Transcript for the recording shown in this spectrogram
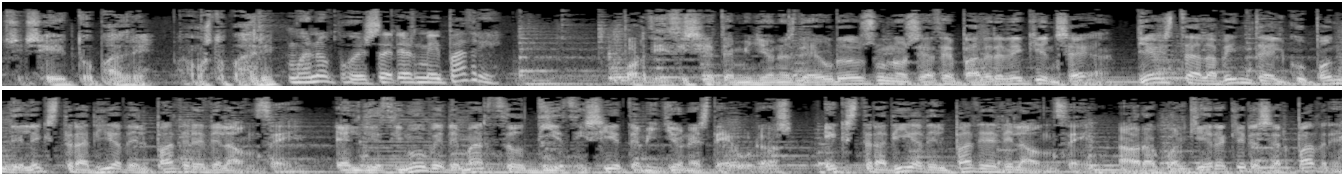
Sí, sí, tu padre. Vamos, tu padre. Bueno, pues eres mi padre. Por 17 millones de euros uno se hace padre de quien sea. Ya está a la venta el cupón del Extra Día del Padre de la ONCE. El 19 de marzo, 17 millones de euros. Extra Día del Padre de la ONCE. Ahora cualquiera quiere ser padre.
